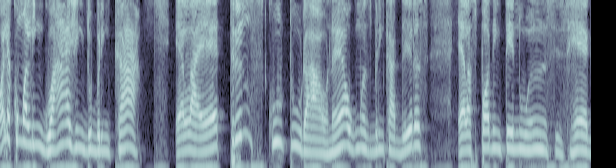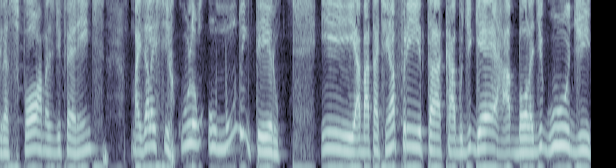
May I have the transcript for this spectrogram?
Olha como a linguagem do brincar, ela é transcultural, né? Algumas brincadeiras, elas podem ter nuances, regras, formas diferentes, mas elas circulam o mundo inteiro. E a batatinha frita, cabo de guerra, a bola de gude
